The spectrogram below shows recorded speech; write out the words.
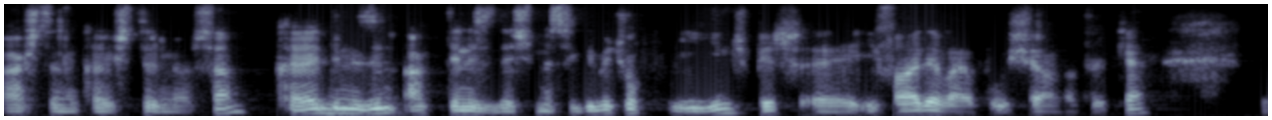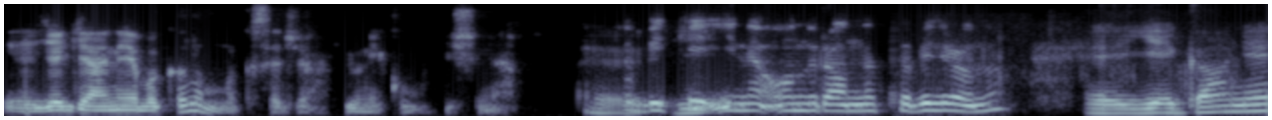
başlığını karıştırmıyorsam Karadeniz'in Akdenizleşmesi gibi çok ilginç bir e, ifade var bu işi anlatırken. E, yeganeye bakalım mı kısaca Unicum işine? Ee, Tabii ki yine Onur anlatabilir onu. E, yegane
